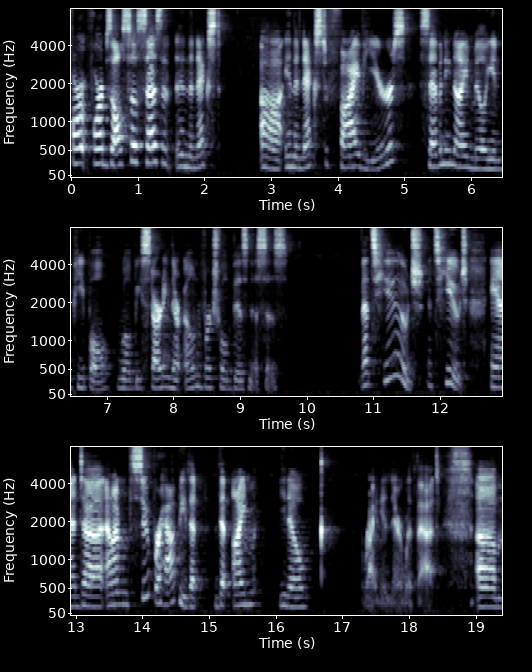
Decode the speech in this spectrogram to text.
Forbes also says that in the next uh, in the next five years, 79 million people will be starting their own virtual businesses. That's huge. It's huge, and uh, and I'm super happy that that I'm you know right in there with that. Um,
